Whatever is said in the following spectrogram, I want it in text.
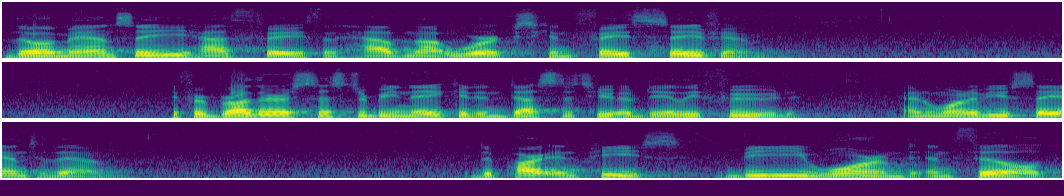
Though a man say he hath faith and have not works, can faith save him? If a brother or sister be naked and destitute of daily food, and one of you say unto them, Depart in peace, be ye warmed and filled,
